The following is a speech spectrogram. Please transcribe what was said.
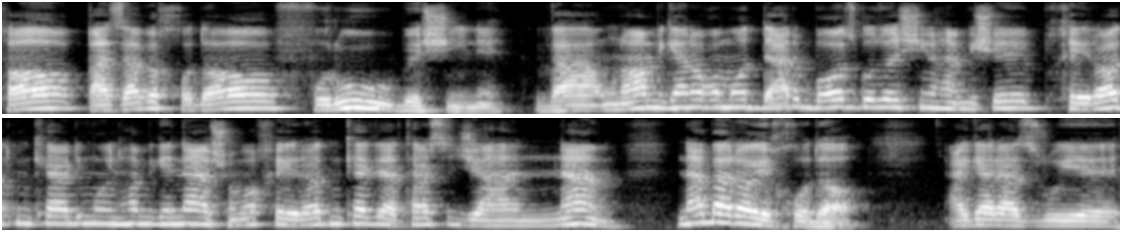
تا غضب خدا فرو بشینه. و اونا میگن آقا ما در باز گذاشتیم همیشه خیرات می‌کردیم و اینها میگه نه شما خیرات می‌کردید از ترس جهنم نه برای خدا. اگر از روی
